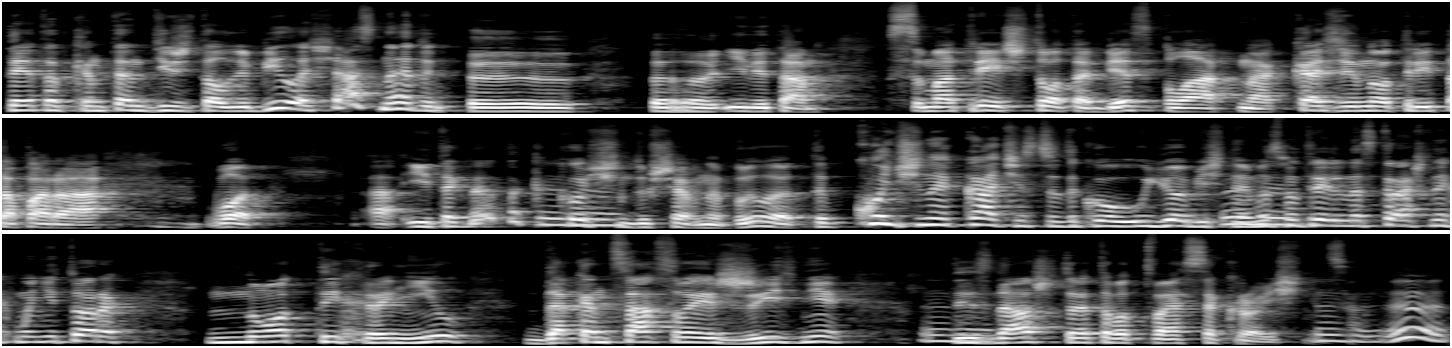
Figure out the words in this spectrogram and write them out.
Ты этот контент digital любил, а сейчас Netflix... э, э, или там смотреть что-то бесплатно, казино три топора. Вот. А, И тогда это как очень душевно было. Это конченное качество такое уебищное. Мы смотрели на страшных мониторах, но ты хранил до конца своей жизни. Ты знал, что это вот твоя сокровищница.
